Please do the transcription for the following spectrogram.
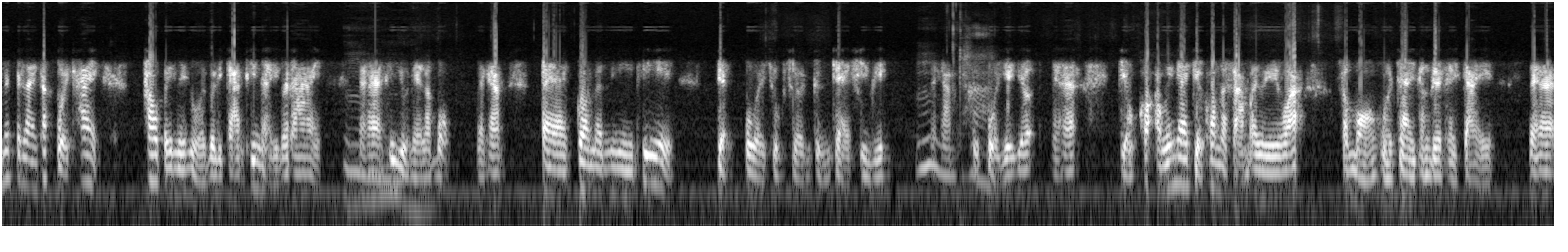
ไม่เป็นไรถ้าป่วยไข้เข้าไปในหน่วยบริการที่ไหนก็ได้นะฮะที่อยู่ในระบบนะครับ แต่กรณีที่เจ็บป่วยฉุกเฉินถึงแก่ชีวิตอืมนะครับค่ะคือป่วยเยอะๆนะฮะเกี่ยวข้องเอาง่ายๆเกี่ยวข้องกับสามอวัยวะสมองหัวใจทางเดินหายใจนะฮะ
